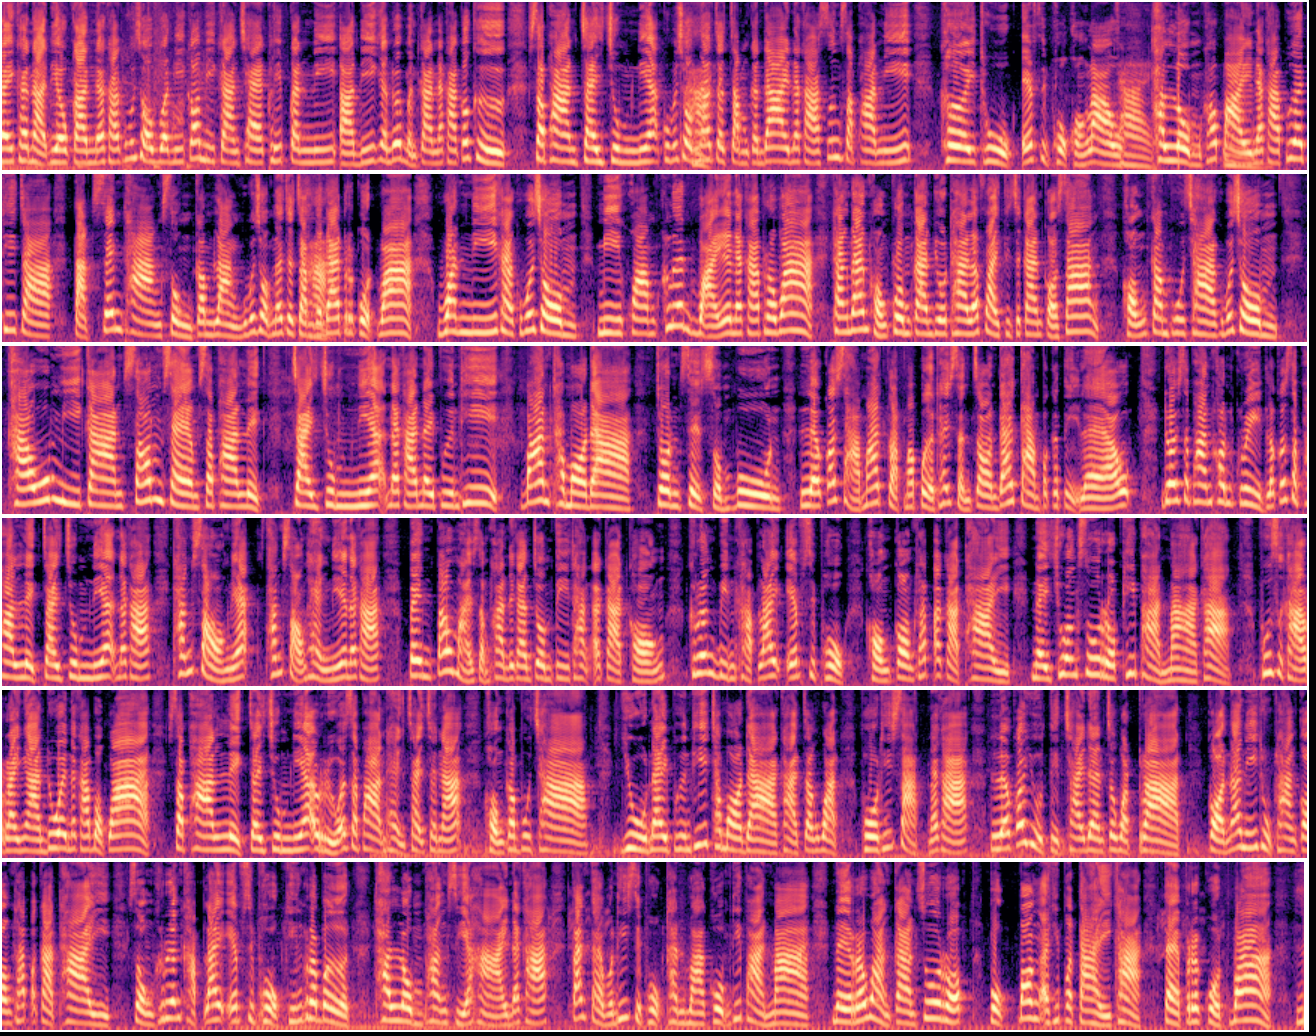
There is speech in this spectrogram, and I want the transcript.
ในขณะเดียวกันนะคะคุณผู้ชมวันนี้ก็มีการแชร์คลิปกันนี้อ่านี้กันด้วยเหมือนกันนะคะ ก็คือสะพานใจจุมเนี้ยคุณผู้ชมค่ะน่าจะจำกันได้นะคะ ซึ่งสะพานนี้เคยถูก F16 ของเราใช่ถล่มเข้าไปนะคะ เพื่อที่จะตัดเส้นทางส่งกำลังคุณผู้ชมน่าจะจำกันค่ะได้ปรากฏว่า วันนี้ค่ะคุณผู้ชมมีความเคลื่อนไหวนะคะ เพราะว่าทางด้านของกรมการโยธาและฝ่ายกิจการก่อสร้างของกัมพูชาคุณผู้ชม เขามีการซ่อมแซมสะพานเหล็กใจจุมเนี้ยนะคะในพื้นที่บ้านธมดาจนเสร็จสมบูรณ์ แล้วก็สามารถกลับมาเปิดให้สัญจรได้ตามปกติแล้ว โดยสะพานคอนกรีต แล้วก็สะพานเหล็กใจจุมเนี้ยนะคะ ทั้งสองเนี้ยทั้งสองแห่งนี้นะคะ เป็นเป้าหมายสำคัญในการโจมตีทางอากาศของเครื่องบินขับไล่ F16 ของกองทัพอากาศไทย ในช่วงสู้รบที่ผ่านมาค่ะ ผู้สื่อข่าวรายงานด้วยนะคะ บอกว่าสะพานเหล็กใจจุมเนี้ยหรือว่าสะพานแห่งชัยชนะของกัมพูชา อยู่ในพื้นที่ชมอดาค่ะ จังหวัดโพธิสัตว์นะคะ แล้วก็อยู่ติดชายแดนจังหวัดตราด ก่อนหน้านี้ถูกทางกองทัพอากาศไทย ส่งเครื่องขับไล่ F16 ทิ้งระเบิดถล่มพังเสียหายนะคะ ตั้งแต่วันที่ 16 ธันวาคมที่ผ่านมา ในระหว่างการสู้รบปกป้องอธิปไตยค่ะ แต่ปรากฏว่า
